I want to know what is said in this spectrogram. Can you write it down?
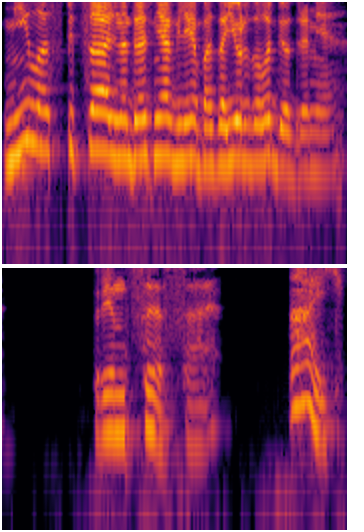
Мила, специально дразня Глеба, заерзала бедрами. «Принцесса!» «Ай!»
